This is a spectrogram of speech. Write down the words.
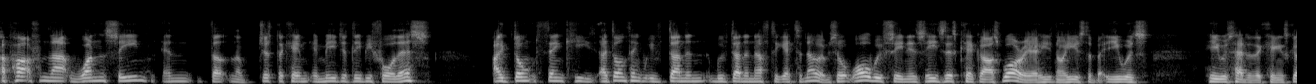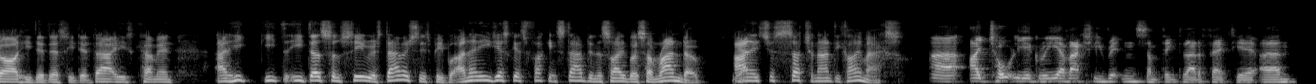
Apart from that one scene in the no, just that came immediately before this, I don't think he I don't think we've done we've done enough to get to know him. So all we've seen is he's this kick-ass warrior. He's no he's the he was he was head of the King's Guard. He did this, he did that. He's come in and he he he does some serious damage to these people, and then he just gets fucking stabbed in the side by some rando, Yeah. and it's just such an anticlimax. Uh, I totally agree. I've actually written something to that effect here. Um,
